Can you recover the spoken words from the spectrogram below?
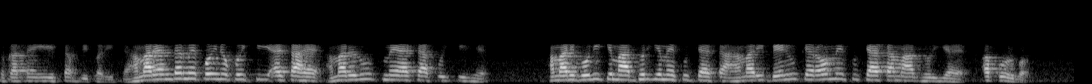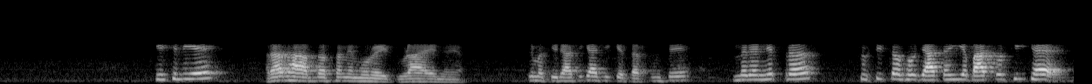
तो कहते हैं, ये सब विपरीत है। हमारे अंदर में कोई ना कोई चीज़ ऐसा है। हमारे रूप में ऐसा कोई चीज़ है। हमारी बोली के माधुर्य में कुछ ऐसा, हमारी वेणु के रव में कुछ ऐसा माधुर्य है, अपूर्व। इसलिए राधा दर्शन मोरे जुड़ाए नया श्रीमती राधिका जी के दर्शन से मेरे नेत्र सुशित हो जाते हैं, ये बात तो ठीक है।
